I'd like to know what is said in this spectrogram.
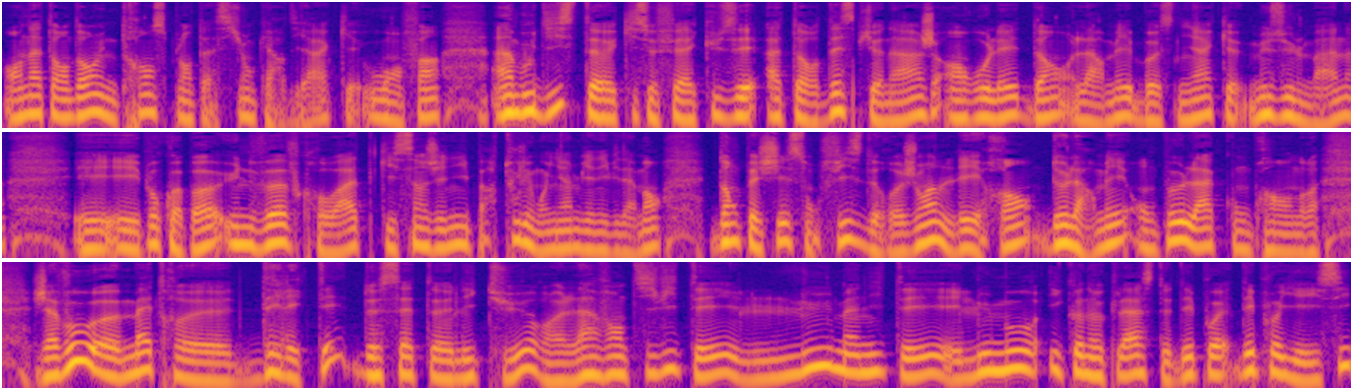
en attendant une transplantation cardiaque, ou enfin un bouddhiste qui se fait accuser à tort d'espionnage enrôlé dans l'armée bosniaque musulmane, et, pourquoi pas une veuve croate qui s'ingénie par tous les moyens bien évidemment d'empêcher son fils de rejoindre les rangs de l'armée, on peut la comprendre. J'avoue euh, m'être euh, délecté de cette lecture, l'inventivité, l'humanité et l'humour iconoclaste déployés ici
